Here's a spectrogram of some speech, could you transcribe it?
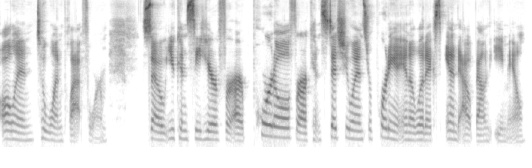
all in to one platform. So you can see here for our portal, for our constituents, reporting and analytics, and outbound email.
